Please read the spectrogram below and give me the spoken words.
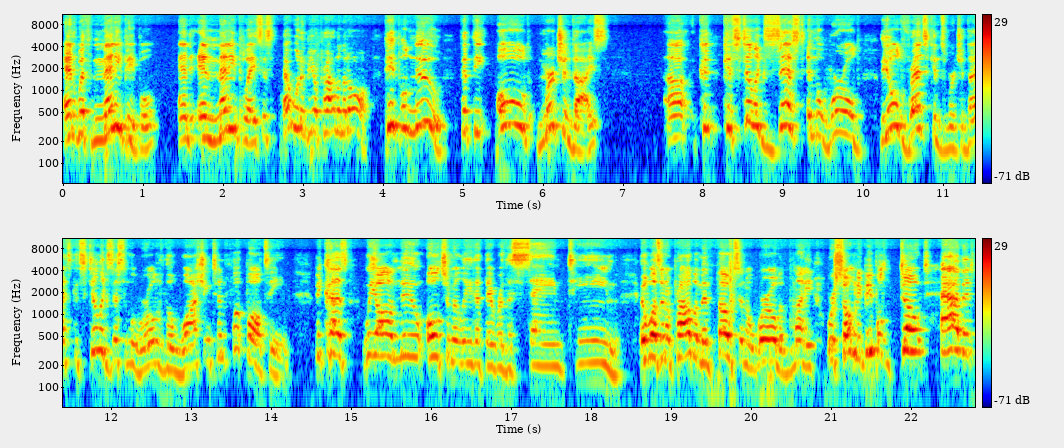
And with many people, and in many places, that wouldn't be a problem at all. People knew that the old merchandise uh, could, could still exist in the world. The old Redskins merchandise could still exist in the world of the Washington football team because we all knew ultimately that they were the same team. It wasn't a problem. And folks, in a world of money where so many people don't have it,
